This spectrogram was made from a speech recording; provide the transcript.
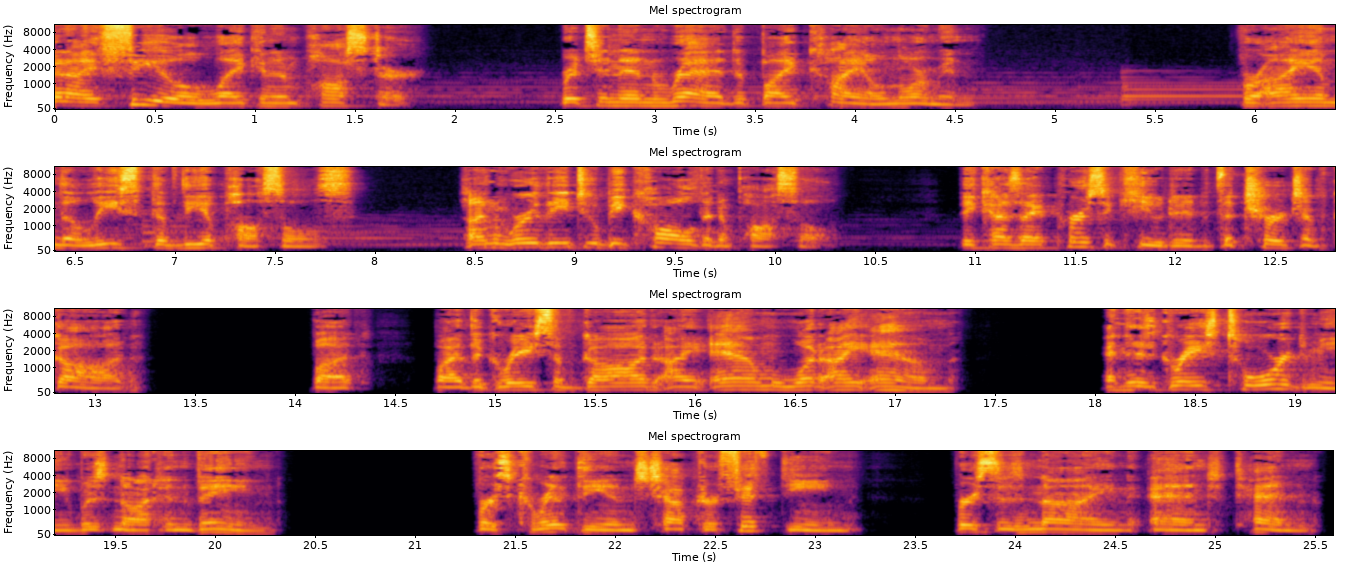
When I Feel Like an Imposter, written and read by Kyle Norman. For I am the least of the apostles, unworthy to be called an apostle, because I persecuted the church of God. But by the grace of God I am what I am, and his grace toward me was not in vain. 1 Corinthians chapter 15, verses 9 and 10.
